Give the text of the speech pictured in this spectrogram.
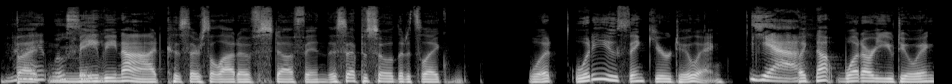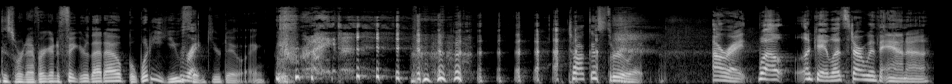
But right, we'll see. maybe not because there's a lot of stuff in this episode that it's like, what what do you think you're doing? Yeah. Like, not what are you doing because we're never going to figure that out. But what do you Right. think you're doing? right. Talk us through it. All right. Well, okay, let's start with Anna,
